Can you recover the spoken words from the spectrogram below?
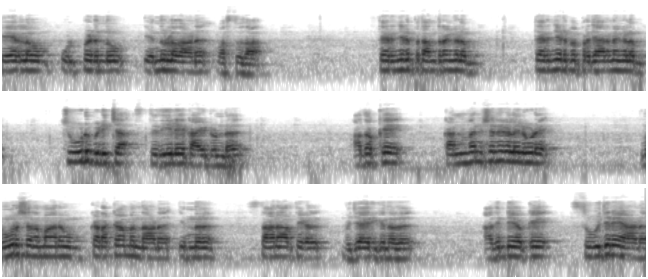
കേരളവും ഉൾപ്പെടുന്നു എന്നുള്ളതാണ് വസ്തുത. തെരഞ്ഞെടുപ്പ് തന്ത്രങ്ങളും തെരഞ്ഞെടുപ്പ് പ്രചാരണങ്ങളും ചൂടുപിടിച്ച സ്ഥിതിയിലേക്കായിട്ടുണ്ട്. അതൊക്കെ കൺവെൻഷനുകളിലൂടെ നൂറ് ശതമാനവും കടക്കാമെന്നാണ് ഇന്ന് സ്ഥാനാർത്ഥികൾ വിചാരിക്കുന്നത്. അതിന്റെയൊക്കെ സൂചനയാണ്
